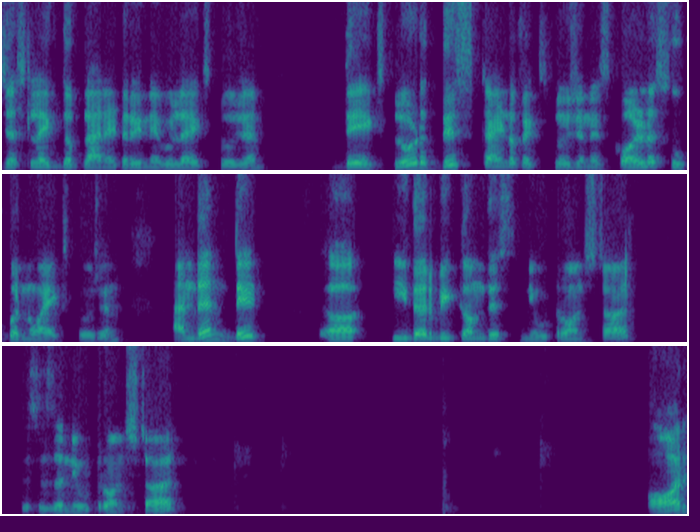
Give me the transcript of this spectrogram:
just like the planetary nebula explosion, they explode. This kind of explosion is called a supernova explosion. And then they uh, either become this neutron star. This is a neutron star. Or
